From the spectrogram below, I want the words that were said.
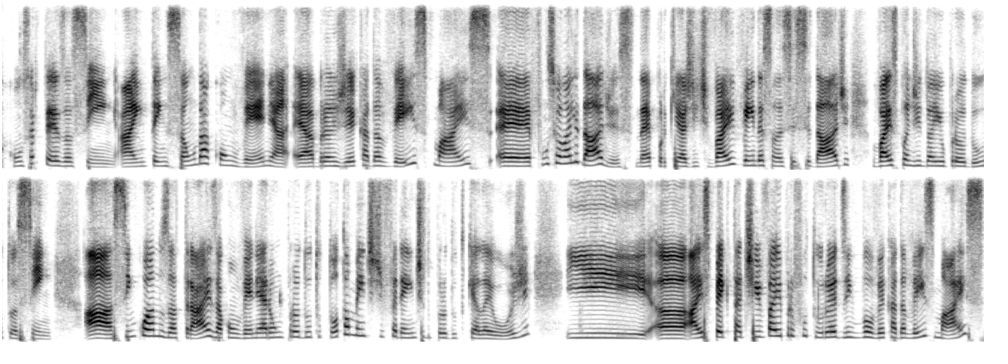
Com certeza, sim. A intenção da convênia é abranger cada vez mais é, funcionalidades, né? Porque a gente vai vendo essa necessidade, vai expandindo aí o produto. Assim, há cinco anos atrás, a convênia era um produto totalmente diferente do produto que ela é hoje, e uh, a expectativa aí para o futuro é desenvolver cada vez mais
